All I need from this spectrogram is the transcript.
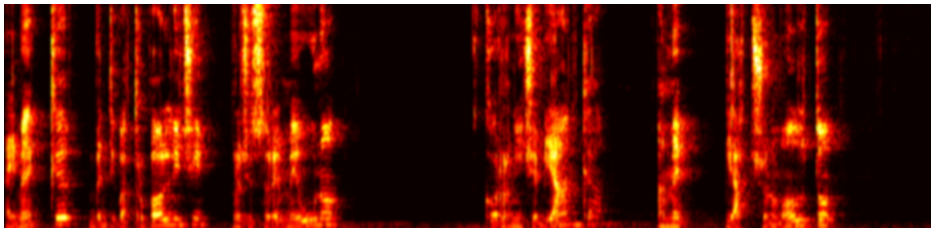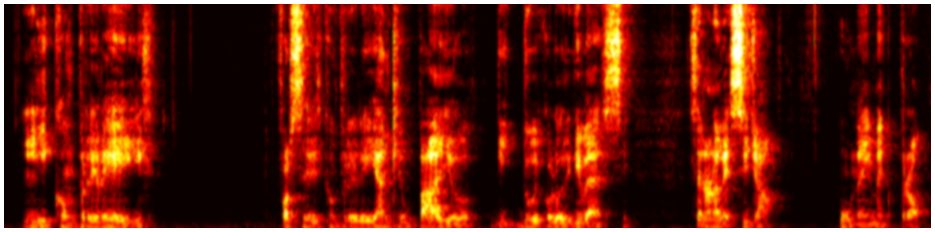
iMac 24 pollici, processore M1, cornice bianca, a me piacciono molto, li comprerei, forse comprerei anche un paio di due colori diversi, se non avessi già un iMac Pro,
